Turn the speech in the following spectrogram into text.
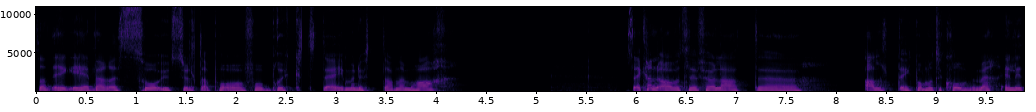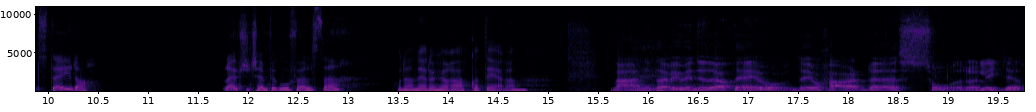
Sånn at jeg er bare så utsulta på å få brukt de minuttene vi har. Så jeg kan jo av og til føle at uh, alt jeg på en måte kommer med, er litt støy, da. Det er jo ikke en kjempegod følelse. Hvordan er det å høre akkurat det, da? Nei, da er vi jo inne i det at det er jo, det er jo her det såret ligger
